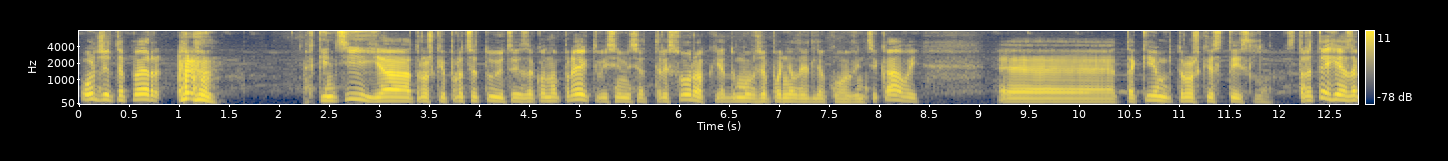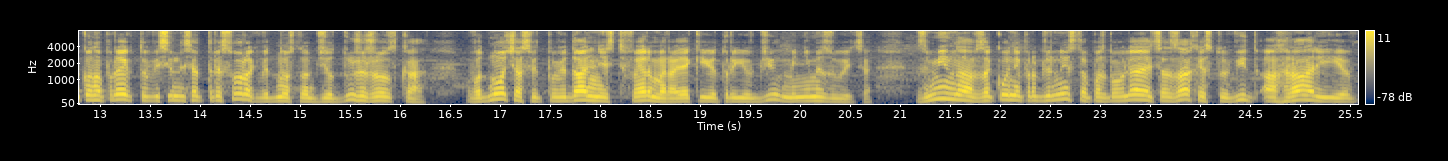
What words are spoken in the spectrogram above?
Отже, тепер В кінці я трошки процитую цей законопроект 8340. Я думаю, вже поняли, для кого він цікавий. Е, таким трошки стисло. Стратегія законопроекту 8340 відносно бджіл дуже жорстка. Водночас відповідальність фермера, який отруїв бджіл, мінімізується. Зміна в законі про бджільництво позбавляється захисту від аграріїв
